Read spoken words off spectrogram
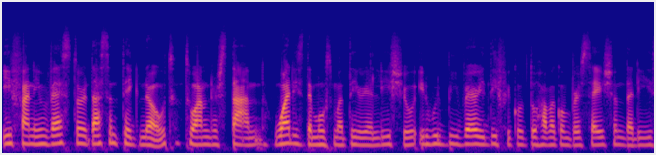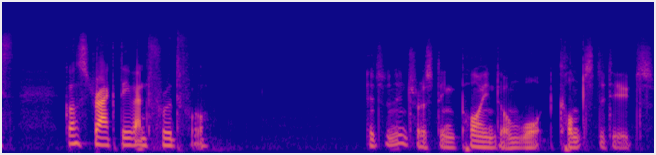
if an investor doesn't take note to understand what is the most material issue, it will be very difficult to have a conversation that is constructive and fruitful. it's an interesting point on what constitutes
